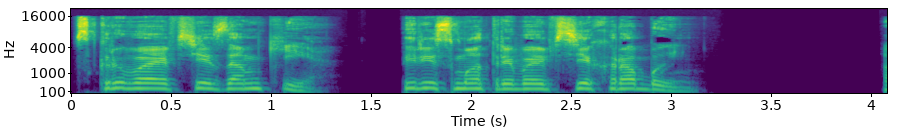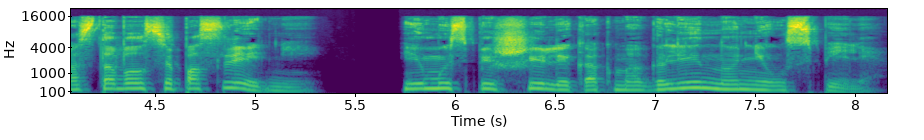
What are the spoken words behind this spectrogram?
скрывая все замки, пересматривая всех рабынь. Оставался последний, и мы спешили как могли, но не успели.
